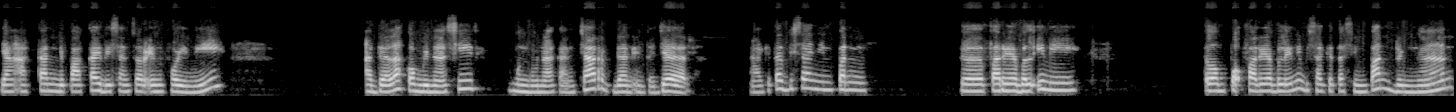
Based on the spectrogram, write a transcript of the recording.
yang akan dipakai di sensor info ini adalah kombinasi menggunakan char dan integer. Nah, kita bisa nyimpan ke variabel ini. Kelompok variabel ini bisa kita simpan dengan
